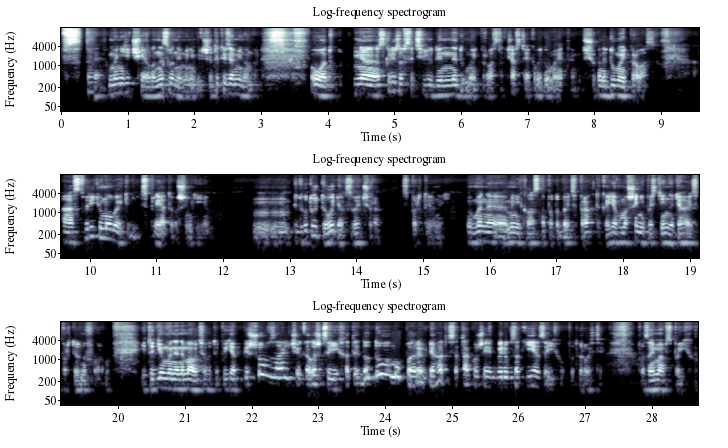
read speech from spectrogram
Все, в мені є чело, не дзвони мені більше, де ти взяв мій номер. От, скоріш за все, ці люди не думають про вас так часто, як ви думаєте, що вони думають про вас. Створіть умови, які будуть сприяти вашим діям. Підготуйте одяг з вечора спортивний. У мене мені класно подобається практика. Я в машині постійно тягаю спортивну форму. І тоді в мене немає цього типу: я пішов в зальчик, але ж це їхати додому, перевдягатися. Так уже, якби рюкзак є, заїхав по дорозі, позаймався, поїхав.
